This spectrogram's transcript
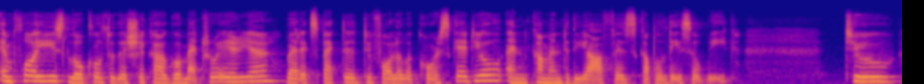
Employees local to the Chicago metro area were expected to follow a core schedule and come into the office a couple days a week. To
